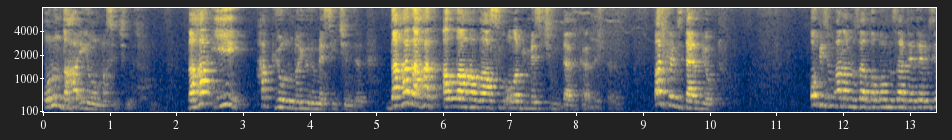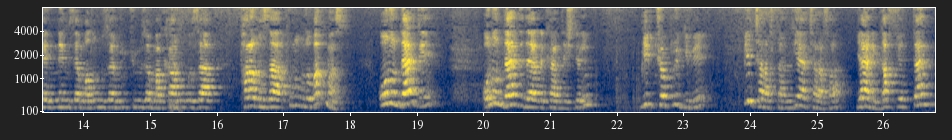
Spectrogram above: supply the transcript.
onun daha iyi olması içindir. Daha iyi hak yolunda yürümesi içindir. Daha rahat Allah'a vasıl olabilmesi için değerli kardeşlerim. Başka bir derdi yoktur. O bizim anamıza, babamıza, dedemize, ninemize, malımıza, mülkümüze, makamımıza, paramıza, pulumuza bakmaz. Onun derdi, onun derdi değerli kardeşlerim, bir köprü gibi bir taraftan diğer tarafa yani gafletten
